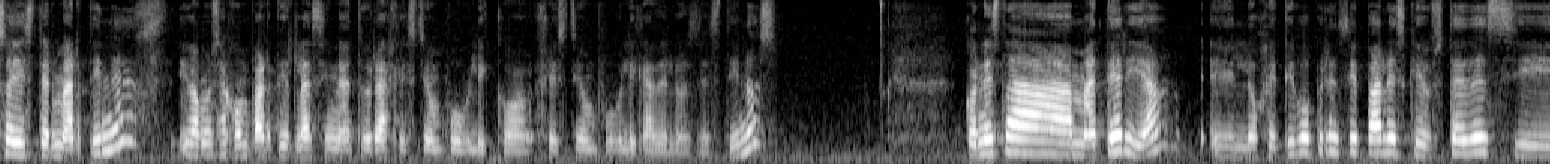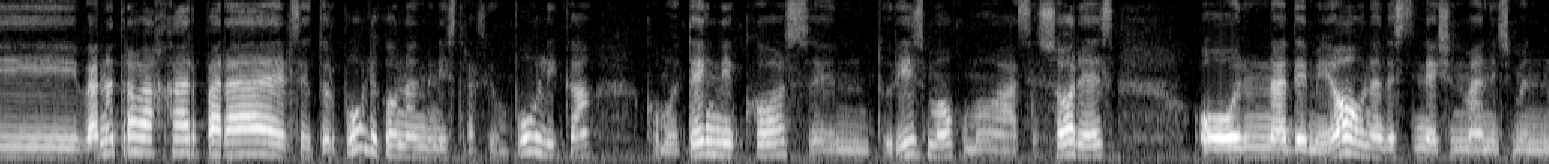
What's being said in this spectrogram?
Soy Esther Martínez y vamos a compartir la asignatura Gestión, Público, Gestión Pública de los Destinos. Con esta materia, el objetivo principal es que ustedes, si van a trabajar para el sector público, una administración pública, como técnicos en turismo, como asesores, o en una DMO, una Destination Management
